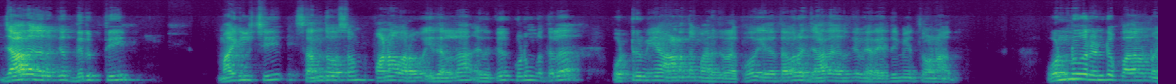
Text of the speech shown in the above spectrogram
ஜாதகருக்கு திருப்தி மகிழ்ச்சி சந்தோஷம் பண வரவு இதெல்லாம் இருக்கு. குடும்பத்துல ஒற்றுமையா ஆனந்தமா இருக்கிறப்போ இதை தவிர ஜாதகருக்கு வேற எதுவுமே தோணாது. ஒன்று ரெண்டு பதினொன்று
